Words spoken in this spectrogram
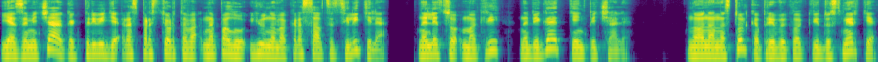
Я замечаю, как при виде распростертого на полу юного красавца-целителя на лицо Макри набегает тень печали но она настолько привыкла к виду смерти,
